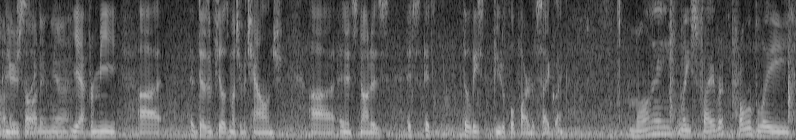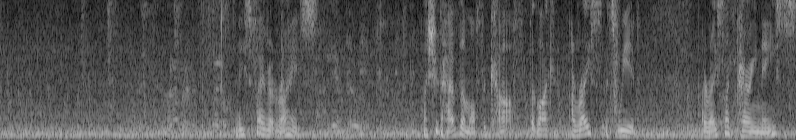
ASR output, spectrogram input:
and you're just like yeah. yeah for me uh, it doesn't feel as much of a challenge uh, and it's not as it's it's the least beautiful part of cycling. My least favourite, probably. Least favourite race. I should have them off the cuff, but like a race, it's weird. A race like Paris Nice,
